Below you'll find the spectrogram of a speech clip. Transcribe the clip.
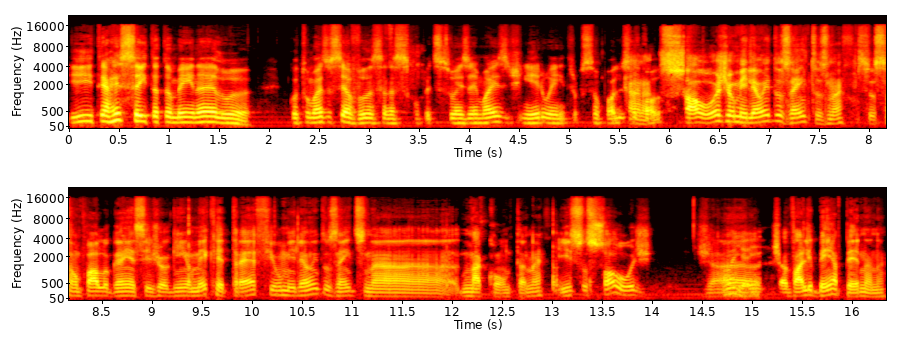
E tem a receita também, né, Luan? Quanto mais você avança nessas competições, aí mais dinheiro entra para São Paulo e Cara, São Paulo. Só hoje 1 milhão e 200, né? Se o São Paulo ganha esse joguinho mequetrefe, 1 milhão e 200 na, na conta, né? Isso só hoje. Já, já vale bem a pena, né?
